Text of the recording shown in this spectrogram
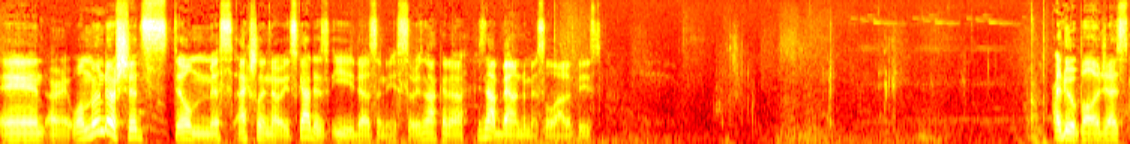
And, alright, well, Mundo should still miss. Actually, no, he's got his E, doesn't he? So he's not gonna, he's not bound to miss a lot of these. I do apologize.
